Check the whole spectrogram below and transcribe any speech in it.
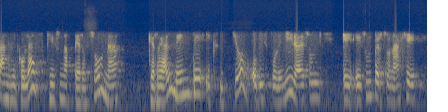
San Nicolás, que es una persona que realmente existió, obispo de Mira, es un, eh, es un personaje,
